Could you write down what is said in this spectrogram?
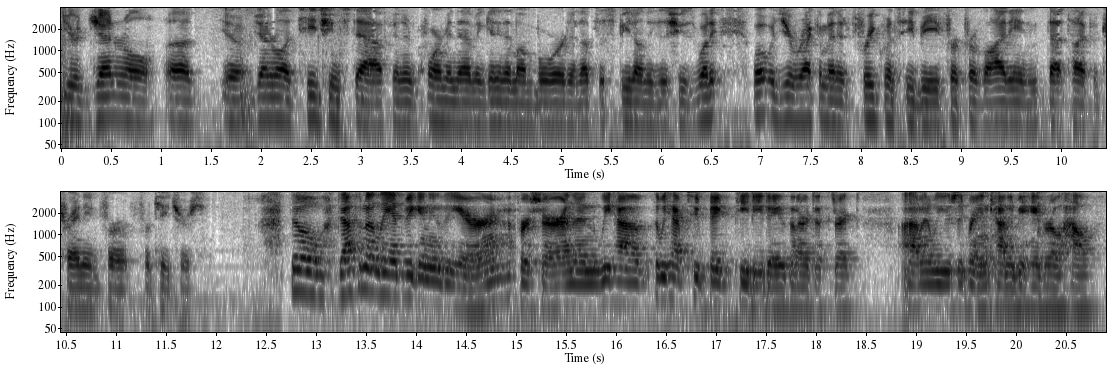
your general uh, you know general teaching staff and informing them and getting them on board and up to speed on these issues, what what would your recommended frequency be for providing that type of training for for teachers? So definitely at the beginning of the year for sure, and then we have so we have two big PD days in our district um, and we usually bring in county behavioral health.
